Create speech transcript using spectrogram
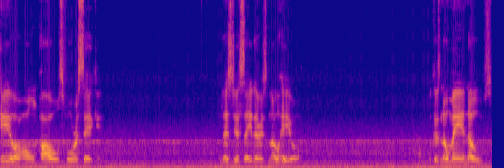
hell on pause for a second, let's just say there's no hell. Because no man knows.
